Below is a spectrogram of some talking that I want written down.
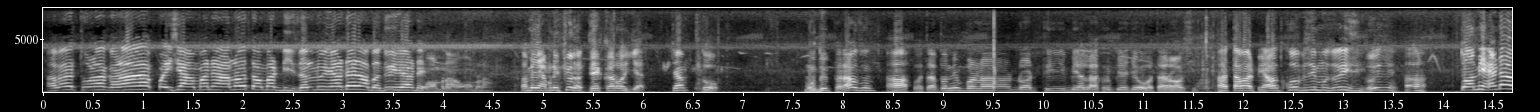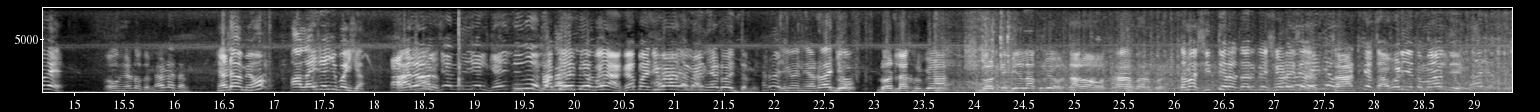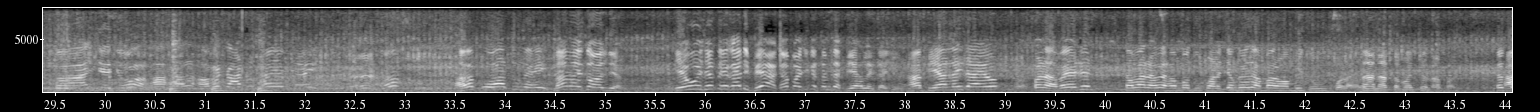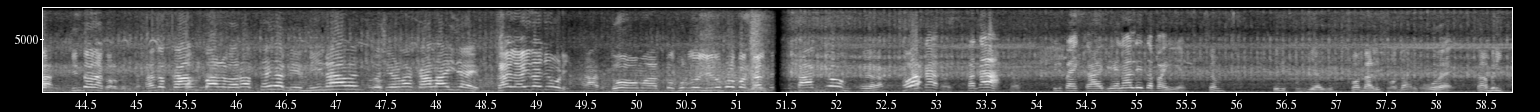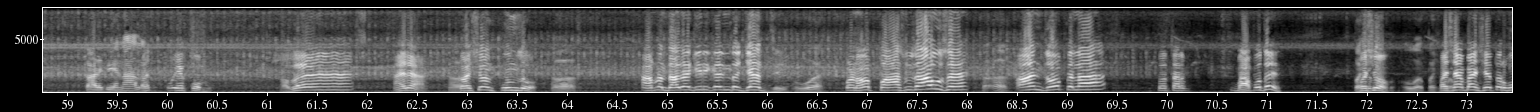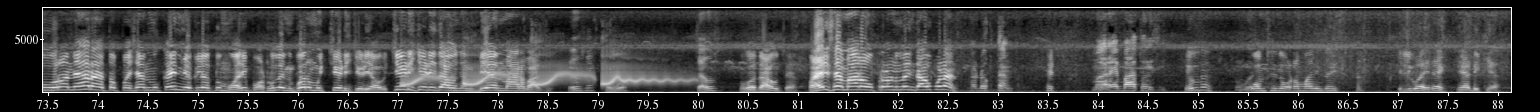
હવે થોડા ઘણા પૈસા અમને આલો તો અમારે ડીઝલનું હેડે ને આ બધું હેડે હમણાં હમણાં. તમે એમની શું રજેક કરો યાર? કેમ જો. હું દૂધ ભરાવું છું? હા. વધારતો નહીં પણ દોઢથી બે લાખ રૂપિયા જેવો વધારો આવશે. હા તમારે પ્યાવત ખૂબ છે હું જોઈ જોઈ છે? હા તો અમે હેડે હવે. હું હેડો તમે. હેડો તમે. હેડે અમે હો. આ લઈ જજો પૈસા. અરે આ બે બે ભાઈ આગા પાછી વાળો તો હેડો જ તમે. જીવન હેડવા જો દોઢ લાખ રૂપિયા દોઢથી બે લાખ રૂપિયા વધારો આવે. હા બરોબર. તમારે સિત્તેર હજાર રૂપિયા છેડે છે. સાઠ કે ચાવડીએ તમે હાલ દે તો હાલ દેજો હવે કાટું થાય એમ નહીં? હવે પોવાતું નહીં. ના ના તો હાલ દે એવું છે તો એકાદી બે આગા પાછી કે તમે બે લઈ જાય હા બે લઈ જાયો પણ હવે છે તમારે હવે સમજવું પડે કેમ કે અમારે સમજ જોવું પડે. ના ના તમારે તો ના પાડે. હા. ચિંતા ના કરો તમે. હા તો કાલ બાલ બરફ થઈ જાય બે મહિના આવે તો શેરવા કાલ આવી જાય. કાલ આવી જાય જોડી સારું. જો આમાં તો થોડું લીલું પણ કાલ કાગજો. હો? કાકા પેલી પાછી કાલ બે ના લેતા પાછી કેમ? પેલી ભૂરી આવી સોદાળી સોદાળી. ઓય. કાબરી કાળી બે ના લે. એક કોમ. હવે આરા હા. કશો પૂંજો. હા. આપણે દાદાગીરી કરીને તો જ્યાં જ છે પણ હવે પાછું જ આવું છે. અને જો પેલા તો તાર બાપો થાય ને. પછી પછો. પછી પૈસા બાન છેતર હું ઓરો ને હારે તો પૈસા હું કઈ મેકલ્યો તું મારી પોઠું લઈને ભર હું ચેડી ચેડી આવું. ચેડી ચેડી આવું છે ને બેન મારવા છે. હું જાઉં છે. ભાઈ છે મારો ઉપરણ લઈને જવું પડે ને. ડોક્ટર. મારે બાત હોય છે. એવું છે ઓમથી ઓટો મારી જઈશ. એટલી કોઈ રે હેડી ક્યાં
